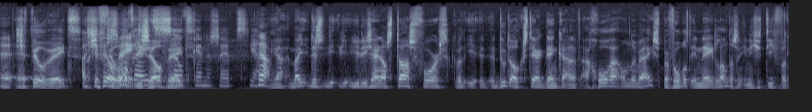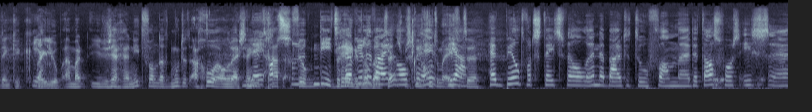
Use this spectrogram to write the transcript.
Eh, Als je veel weet, als, je je veel veel weet. over jezelf weet. zelfkennis hebt. Ja. Ja. Ja, maar dus die- jullie zijn als taskforce, het doet ook sterk denken aan het Agora-onderwijs, bijvoorbeeld in Nederland. Dat is een initiatief wat denk ik, Ja. waar jullie op aan. Maar jullie zeggen niet van dat moet het Agora-onderwijs zijn. Nee, het gaat absoluut veel niet. Daar breder willen dan wij ook. Dus misschien goed om even ja, te. Het beeld wordt steeds wel hè, naar buiten toe van eh, de taskforce is eh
